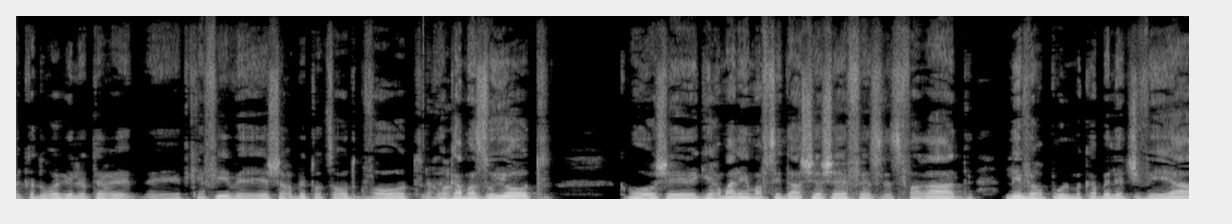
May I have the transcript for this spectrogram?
הכדורגל יותר אה, התקפי ויש הרבה תוצאות גבוהות נכון. וגם הזויות, כמו שגרמניה מפסידה 6-0 לספרד, ליברפול מקבלת שביעייה,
